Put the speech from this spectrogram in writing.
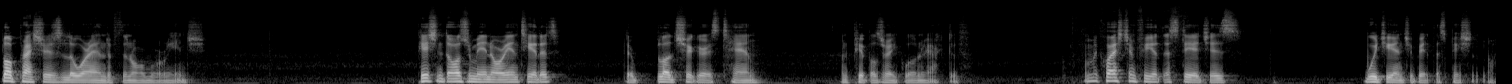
Blood pressure is lower end of the normal range. Patient does remain orientated. Their blood sugar is 10, and pupils are equal and reactive. And my question for you at this stage is would you intubate this patient now?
